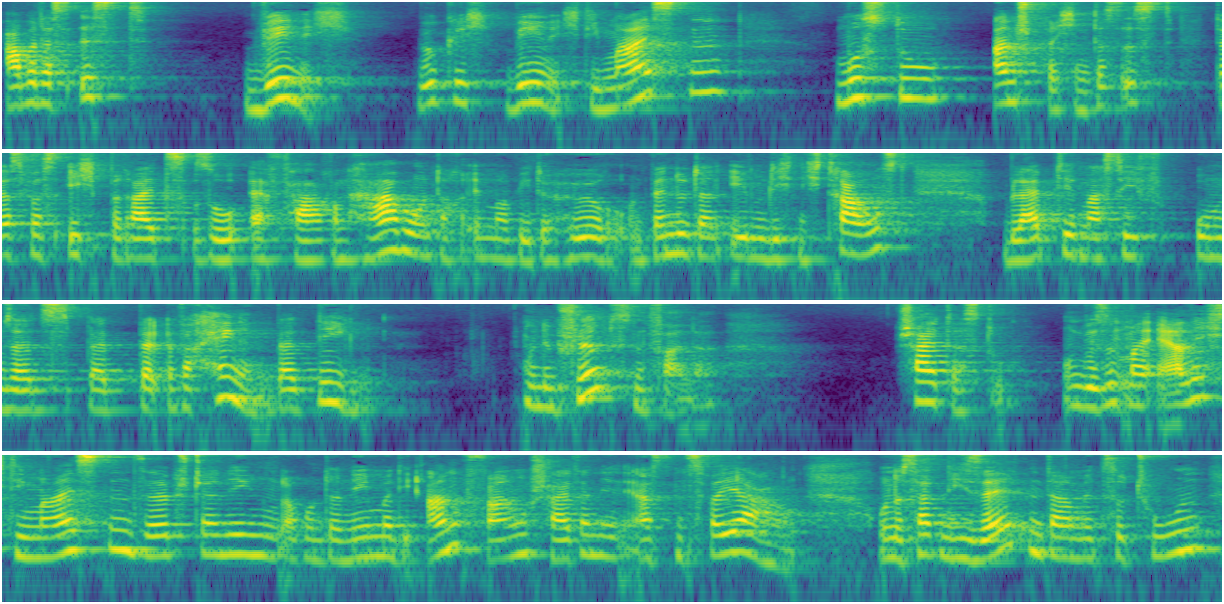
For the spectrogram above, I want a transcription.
Aber das ist wenig, wirklich wenig. Die meisten musst du ansprechen. Das ist das, was ich bereits so erfahren habe und auch immer wieder höre. Und wenn du dann eben dich nicht traust, bleibt dir massiv Umsatz, bleibt, bleibt einfach hängen, bleibt liegen. Und im schlimmsten Falle scheiterst du. Und wir sind mal ehrlich, die meisten Selbstständigen und auch Unternehmer, die anfangen, scheitern in den ersten zwei Jahren. Und es hat nicht selten damit zu tun,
